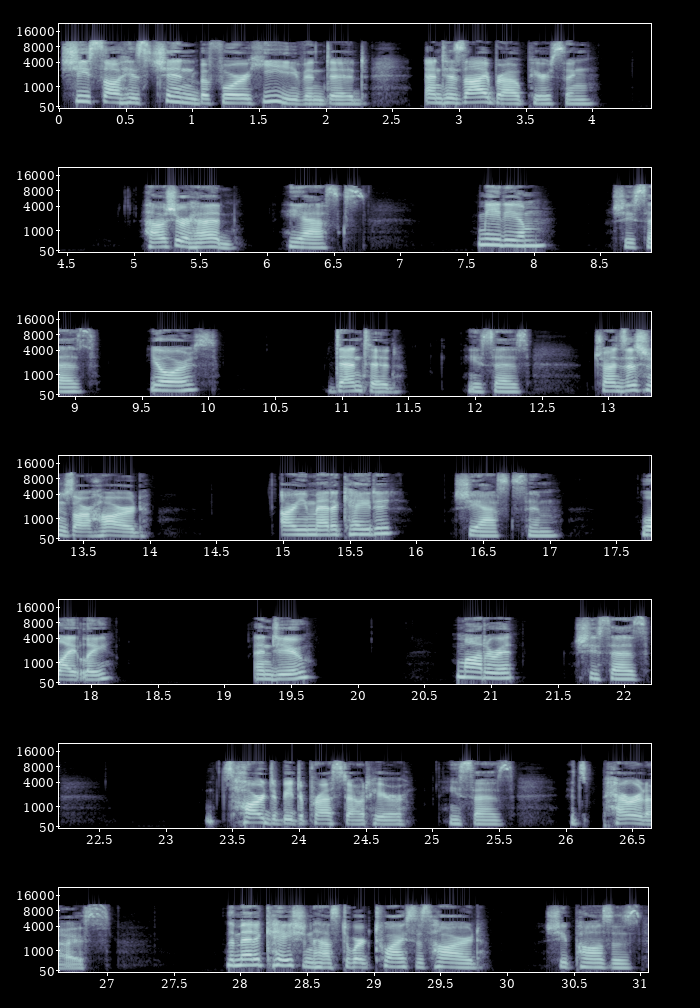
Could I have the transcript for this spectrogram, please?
She saw his chin before he even did, and his eyebrow piercing. How's your head? he asks. Medium, she says. Yours? Dented, he says. Transitions are hard. Are you medicated? She asks him. Lightly. And you? Moderate, she says. It's hard to be depressed out here, he says. It's paradise. The medication has to work twice as hard. She pauses.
